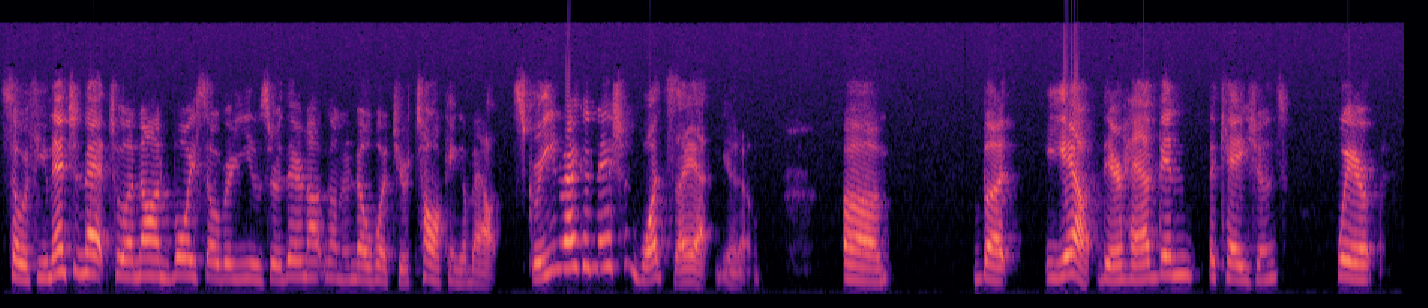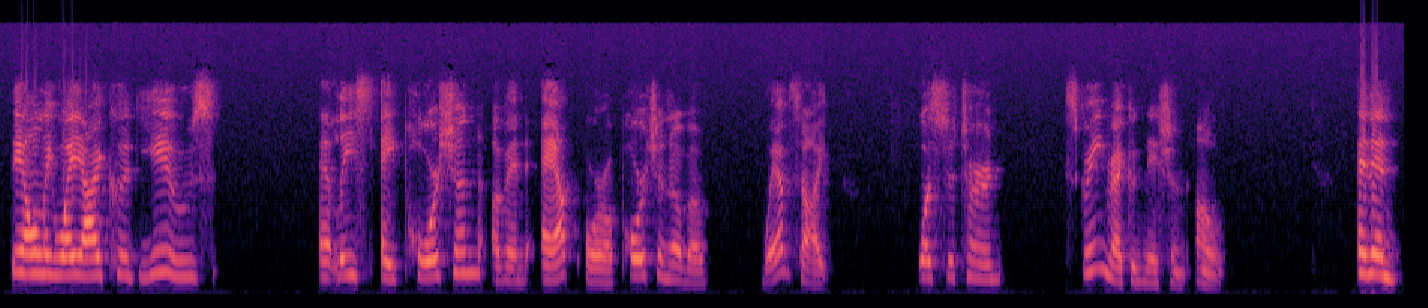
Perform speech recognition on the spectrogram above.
So if you mention that to a non voiceover user, they're not going to know what you're talking about. Screen recognition? What's that? You know. Um, but yeah, there have been occasions where the only way I could use at least a portion of an app or a portion of a website was to turn screen recognition on. And then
